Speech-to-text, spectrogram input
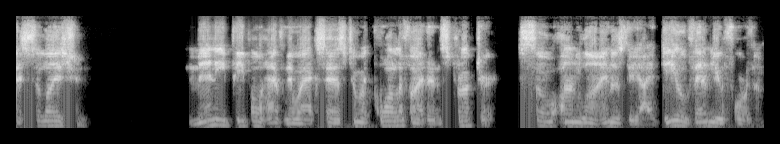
isolation. Many people have no access to a qualified instructor, so online is the ideal venue for them.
